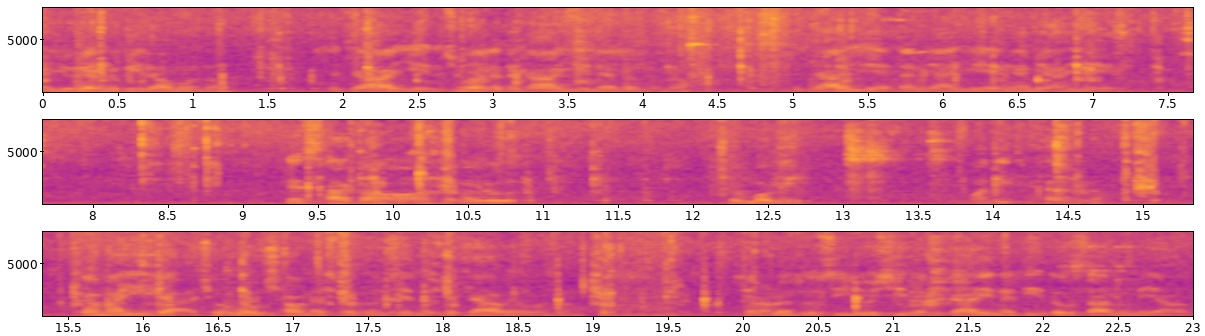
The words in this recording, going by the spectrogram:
အယူရငပိတောင်းပေါ့နော်ကြားရည်တချို့ကလည်းတကားရည်နဲ့လုပ်တယ်နော်ကြားရည်တန်မြာရည်ငံမြာရည်ကဲစားကောင်းအောင်ကျွန်တော်တို့ချုံမုတ်လေးဝတ်တိထားရနော်ကျမကြီးကအချုံမုတ်ချောင်းနေဆိုလို့ရှိရင်လည်းကြားပဲပေါ့နော်ကျွန်တော်တို့ဆိုစီးယူရှိတယ်ကြားရည်နဲ့ဒီအတော့စားလို့မရဘူး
